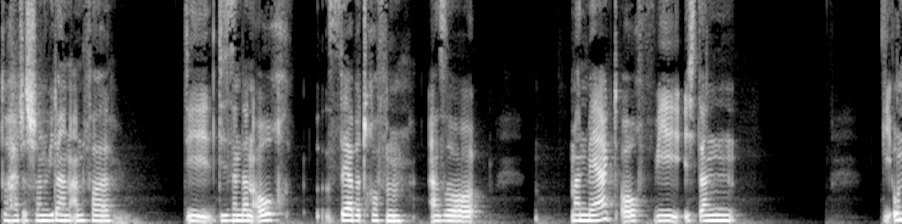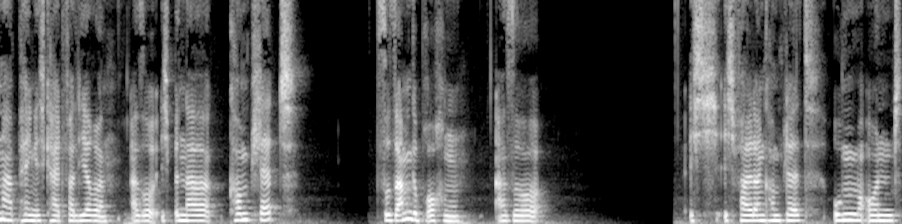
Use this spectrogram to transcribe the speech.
du hattest schon wieder einen Anfall. Die, die sind dann auch sehr betroffen. Also man merkt auch, wie ich dann die Unabhängigkeit verliere. Also ich bin da komplett zusammengebrochen. Also ich, ich fall dann komplett um und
